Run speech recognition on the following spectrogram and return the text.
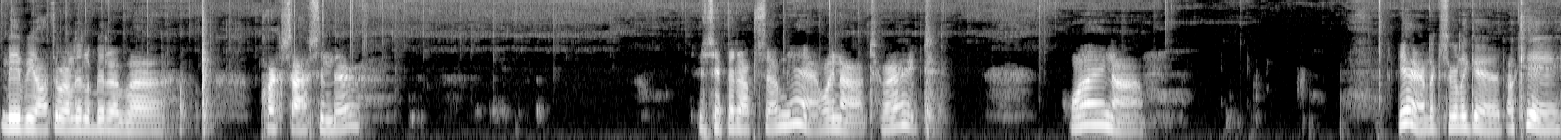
Maybe I'll throw a little bit of uh, pork sauce in there. Zip it up some, yeah, why not, right? Why not? Yeah, looks really good. Okay.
